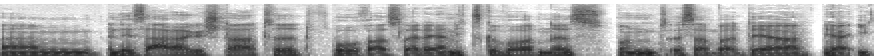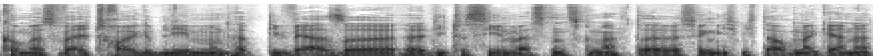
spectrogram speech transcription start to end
ähm, Lesara gestartet, woraus leider ja nichts geworden ist und ist aber der ja, E-Commerce-Welt treu geblieben und hat diverse äh, D2C-Investments gemacht, äh, weswegen ich mich da auch immer gerne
